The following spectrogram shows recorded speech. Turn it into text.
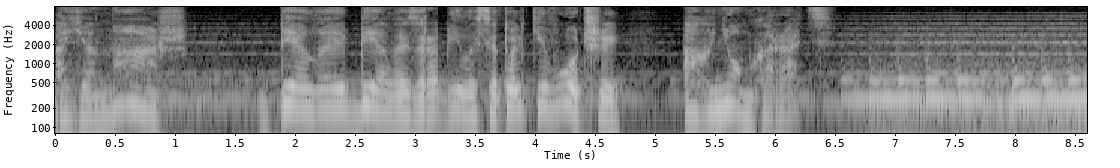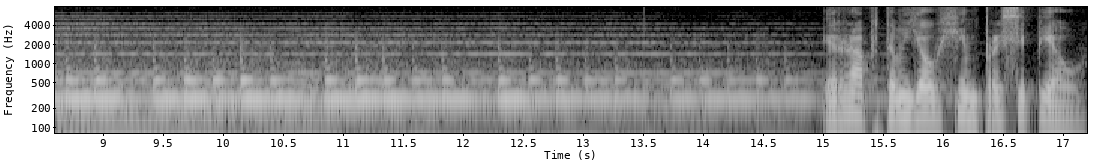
А яна ж белая-белая зрабілася толькі вочы агнём гараць. І раптам Яўхім прасіпеў:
